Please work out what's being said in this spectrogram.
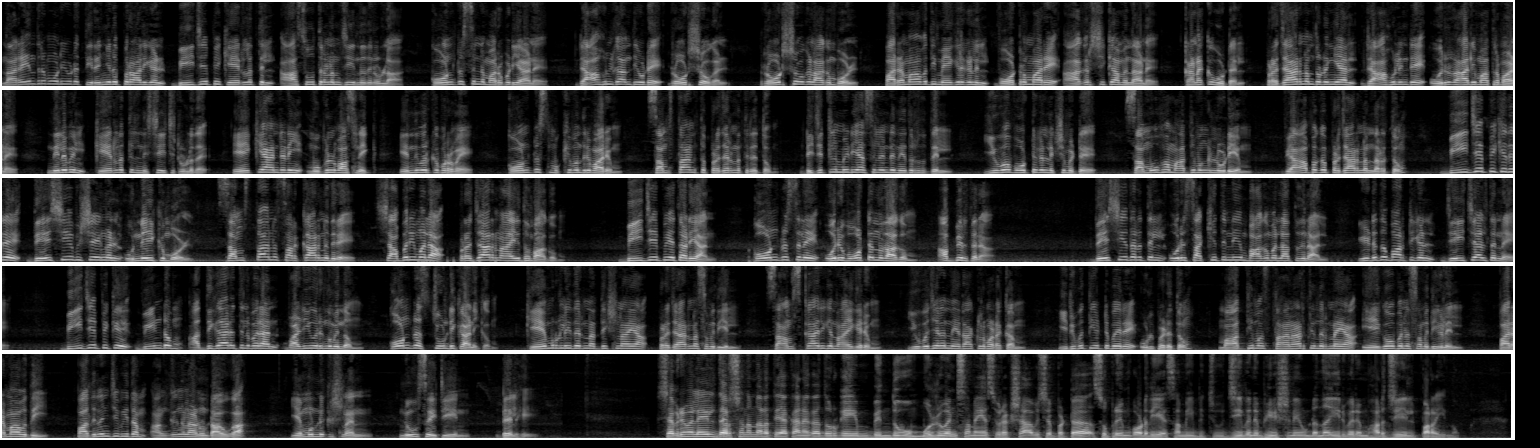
നരേന്ദ്രമോദിയുടെ തിരഞ്ഞെടുപ്പ് റാലികൾ ബി ജെ പി കേരളത്തിൽ ആസൂത്രണം ചെയ്യുന്നതിനുള്ള കോൺഗ്രസിന്റെ മറുപടിയാണ് രാഹുൽ ഗാന്ധിയുടെ റോഡ് ഷോകൾ. റോഡ് ഷോകളാകുമ്പോൾ പരമാവധി മേഖലകളിൽ വോട്ടർമാരെ ആകർഷിക്കാമെന്നാണ് കണക്കുകൂട്ടൽ. പ്രചാരണം തുടങ്ങിയാൽ രാഹുലിന്റെ ഒരു റാലി മാത്രമാണ് നിലവിൽ കേരളത്തിൽ നിശ്ചയിച്ചിട്ടുള്ളത്. എ കെ ആന്റണി മുകുൾ വാസ്നിക് എന്നിവർക്ക് പുറമെ കോൺഗ്രസ് മുഖ്യമന്ത്രിമാരും സംസ്ഥാനത്ത് പ്രചരണത്തിനെത്തും. ഡിജിറ്റൽ മീഡിയ സെല്ലിന്റെ നേതൃത്വത്തിൽ യുവ വോട്ടുകൾ ലക്ഷ്യമിട്ട് സമൂഹ മാധ്യമങ്ങളിലൂടെയും വ്യാപക പ്രചാരണം നടത്തും. ബി ജെ പിക്കെതിരെ ദേശീയ വിഷയങ്ങൾ ഉന്നയിക്കുമ്പോൾ സംസ്ഥാന സർക്കാരിനെതിരെ ശബരിമല പ്രചാരണായുധമാകും. ബി ജെ പിയെ തടയാൻ കോൺഗ്രസിന് ഒരു വോട്ടെന്നതാകും അഭ്യർത്ഥന. ദേശീയ തലത്തിൽ ഒരു സഖ്യത്തിന്റെയും ഭാഗമല്ലാത്തതിനാൽ ഇടതു പാർട്ടികൾ ജയിച്ചാൽ തന്നെ ബി ജെ പിക്ക് വീണ്ടും അധികാരത്തിൽ വരാൻ വഴിയൊരുങ്ങുമെന്നും കോൺഗ്രസ് ചൂണ്ടിക്കാണിക്കും. കെ മുരളീധരൻ അധ്യക്ഷനായ പ്രചാരണ സമിതിയിൽ സാംസ്കാരിക നായകരും യുവജന നേതാക്കളുമടക്കം ഇരുപത്തിയെട്ട് പേരെ ഉൾപ്പെടുത്തും. മാധ്യമ സ്ഥാനാർത്ഥി നിർണയ ഏകോപന സമിതികളിൽ പരമാവധി പതിനഞ്ച് വീതം അംഗങ്ങളാണുണ്ടാവുക. M Unnikrishnan news eighteen Delhi. ശബരിമലയിൽ ദർശനം നടത്തിയ കനകദുർഗയും ബിന്ദുവും മുഴുവൻ സമയ സുരക്ഷ ആവശ്യപ്പെട്ട് സുപ്രീം കോടതിയെ സമീപിച്ചു. ജീവന് ഭീഷണിയുണ്ടെന്ന് ഇരുവരും ഹർജിയിൽ പറയുന്നു.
